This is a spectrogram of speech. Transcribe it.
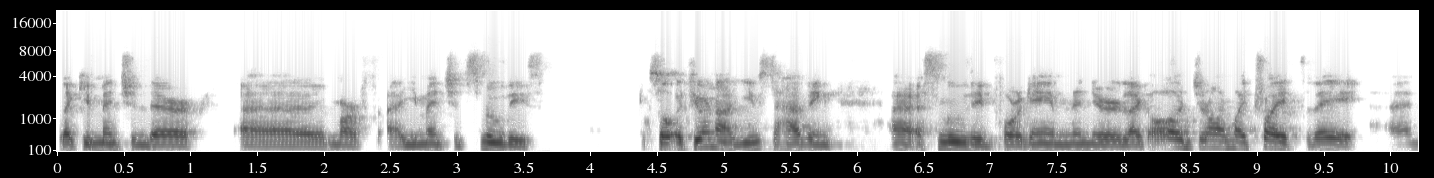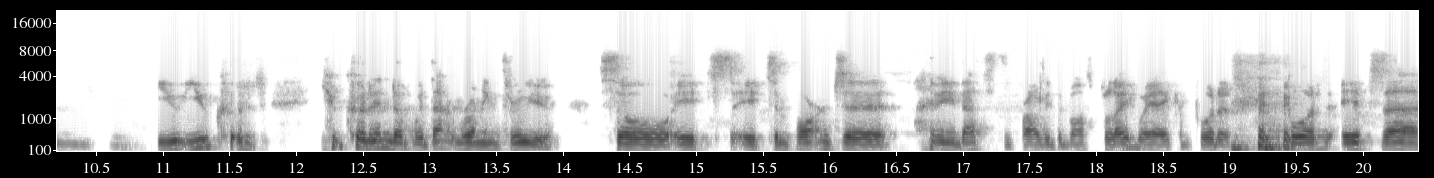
like you mentioned there, uh, Murph. Uh, you mentioned smoothies. So if you're not used to having a smoothie before a game, and then you're like, oh, do you know, I might try it today, and you you could you could end up with that running through you. So it's it's important to. I mean, that's the, probably the most polite way I can put it, but it's uh,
